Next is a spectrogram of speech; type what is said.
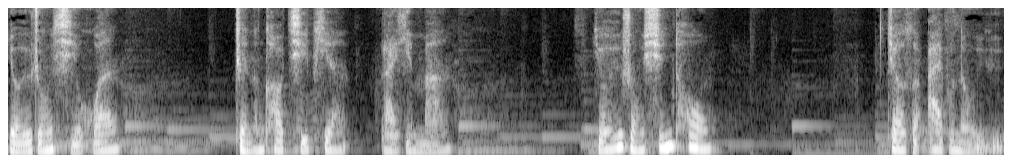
有一种喜欢只能靠欺骗来隐瞒；有一种心痛叫做爱不能语。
